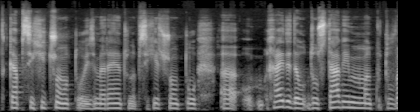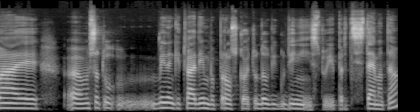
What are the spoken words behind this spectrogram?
така психичното, измерението на психичното. А, хайде да, да оставим, ако това е, а, защото винаги това е един въпрос, който дълги години стои пред системата,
